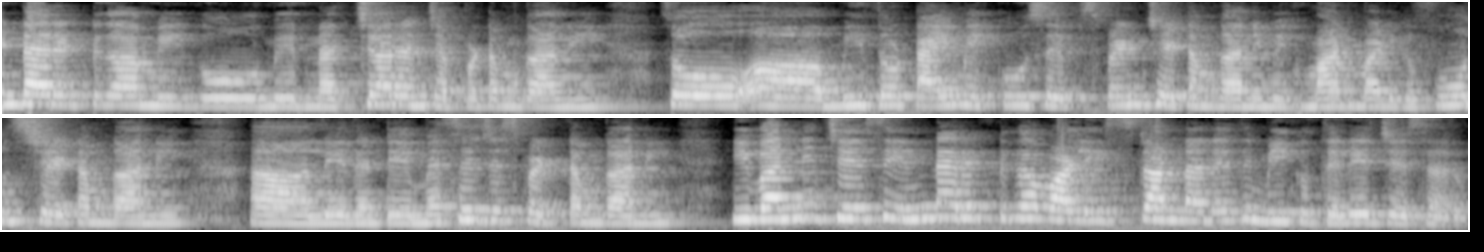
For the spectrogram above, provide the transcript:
ఇండైరెక్ట్గా మీకు మీరు నచ్చారని చెప్పటం కానీ సో మీతో టైం ఎక్కువసేపు స్పెండ్ చేయటం కానీ మీకు మాటి మాటికి ఫోన్స్ చేయటం కానీ లేదంటే మెసేజెస్ పెట్టడం కానీ ఇవన్నీ చేసి ఇండైరెక్ట్గా వాళ్ళ ఇష్టాన్ని అనేది మీకు తెలియజేశారు.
